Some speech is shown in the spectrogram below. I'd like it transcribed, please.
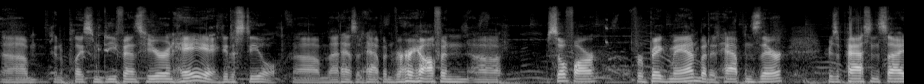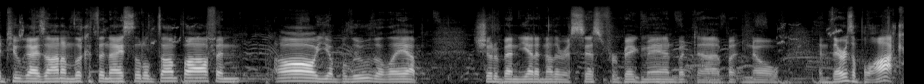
Um, going to play some defense here, and hey, I get a steal. Um, that hasn't happened very often uh, so far for Bigg Mann, but it happens there. Here's a pass inside, two guys on him. Look at the nice little dump off, and oh, you blew the layup. Should have been yet another assist for Bigg Mann, but uh, but no. And there's a block.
